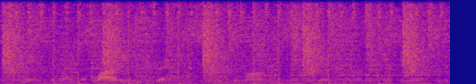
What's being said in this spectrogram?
the weather while he was addressing some demands and investigations on the to the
